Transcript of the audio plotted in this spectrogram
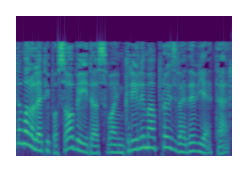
da malo leti po sobi i da svojim krilima proizvede vjetar.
